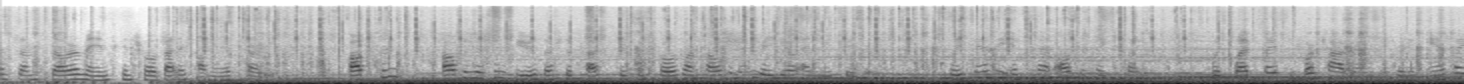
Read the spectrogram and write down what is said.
system still remains controlled by the Communist Party. Option, opposition views are suppressed through controls on television, radio, and newspapers. Policing of the internet also takes place, with websites or taverns, including anti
